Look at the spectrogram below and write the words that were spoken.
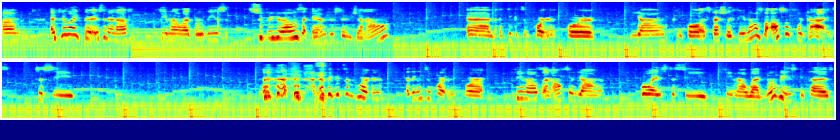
Um, I feel like there isn't enough female-led movies, superheroes, and just in general. And I think it's important for young people, especially females, but also for guys, to see. I think it's important. I think it's important for females and also young boys to see female-led movies because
